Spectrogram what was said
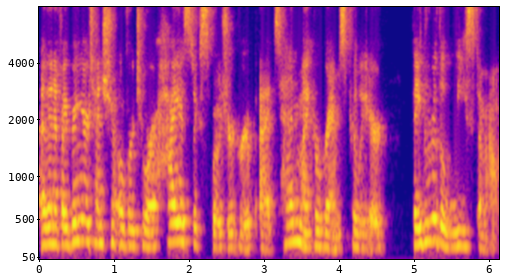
And then if I bring your attention over to our highest exposure group at 10 micrograms per liter, they grew the least amount.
